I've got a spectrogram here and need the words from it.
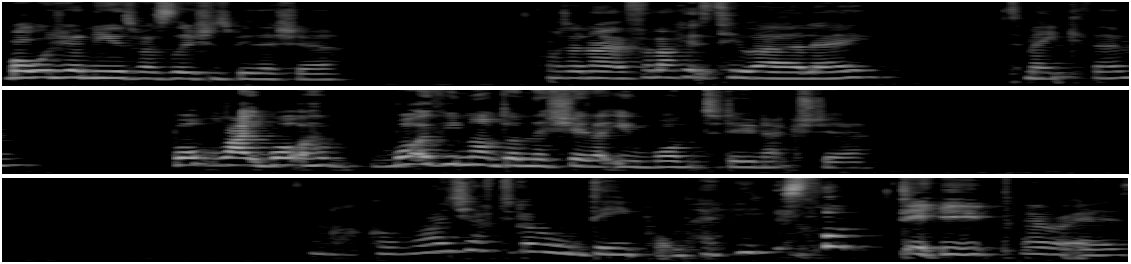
What would your New Year's resolutions be this year? I don't know. I feel like it's too early to make them. But like what have, what have you not done this year that you want to do next year? Oh God, why do you have to go all deep on me? It's not deep. there it is.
